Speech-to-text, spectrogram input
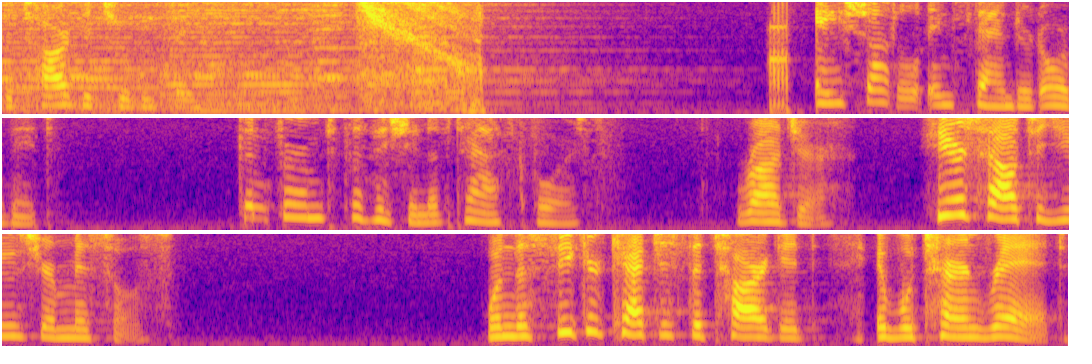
the targets you'll be facing. A shuttle in standard orbit. Confirmed position of task force. Roger. Here's how to use your missiles. When the seeker catches the target, it will turn red.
